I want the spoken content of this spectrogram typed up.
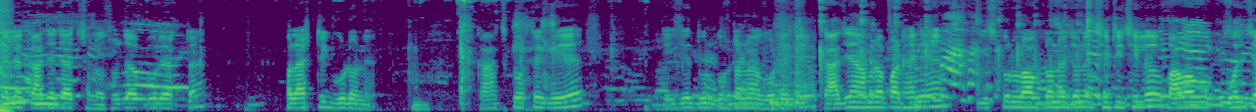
ছেলে কাজে যাচ্ছিল, সুজাপুরে একটা প্লাস্টিক গুডনে। কাজ করতে গিয়ে এই যে দুর্ঘটনা ঘটেছে। কাজে আমরা পাঠাইনি, স্কুল লকডাউনের জন্য ছুটি ছিল। বাবা বলছে,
